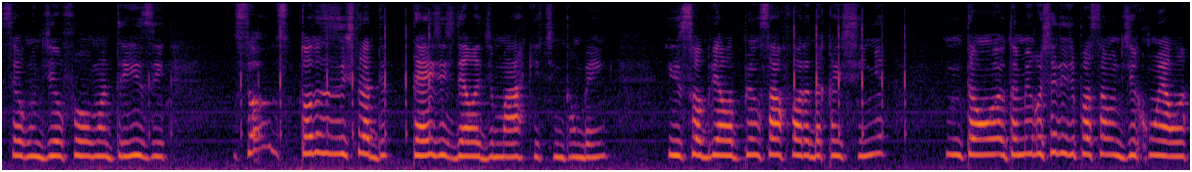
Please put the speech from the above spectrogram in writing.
se algum dia eu for uma atriz e todas as estratégias dela de marketing também e sobre ela pensar fora da caixinha. Então eu também gostaria de passar um dia com ela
